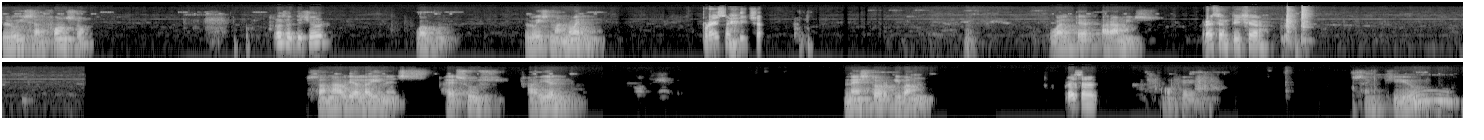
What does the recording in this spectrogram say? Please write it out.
Luis Alfonso, Present teacher. welcome. Luis Manuel, Present teacher. Walter Aramis, Present teacher. Sanabria Laínez, Jesús, Ariel. Néstor Iván, Present. Okay. Thank you.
